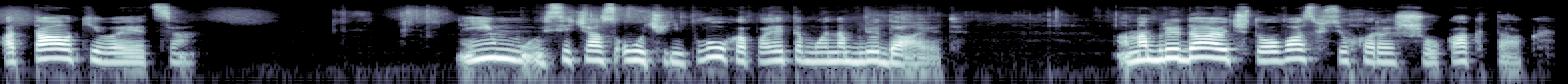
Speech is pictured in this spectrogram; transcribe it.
отталкивается. Им сейчас очень плохо, поэтому и наблюдают. А наблюдают, что у вас все хорошо. Как так?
